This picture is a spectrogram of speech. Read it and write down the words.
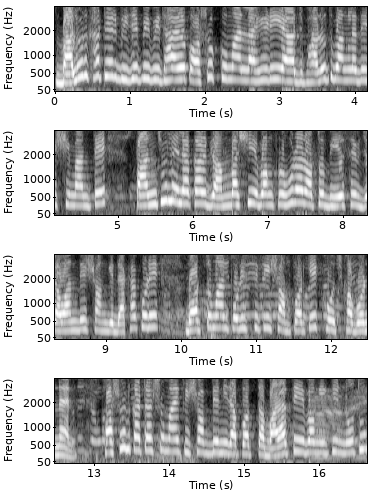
বালুরঘাটের বিজেপি বিধায়ক অশোক কুমার লাহিড়ী আজ ভারত বাংলাদেশ সীমান্তে পাঞ্জুল এলাকার গ্রামবাসী এবং প্রহরারত বিএসএফ জওয়ানদের সঙ্গে দেখা করে বর্তমান পরিস্থিতি সম্পর্কে খোঁজ খবর নেন। ফসল কাটার সময় কৃষকদের নিরাপত্তা বাড়াতে এবং একটি নতুন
